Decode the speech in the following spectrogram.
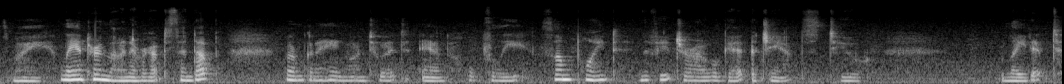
is my lantern that I never got to send up, but I'm gonna hang on to it and hopefully some point in the future I will get a chance to light it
